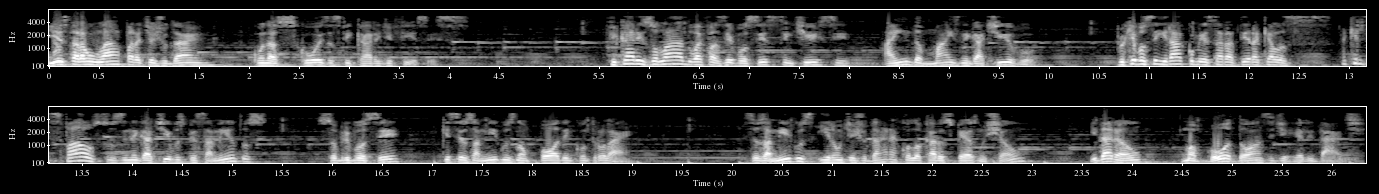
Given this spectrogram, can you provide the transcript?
e estarão lá para te ajudar quando as coisas ficarem difíceis. Ficar isolado vai fazer você sentir-se ainda mais negativo, porque você irá começar a ter aquelas, aqueles falsos e negativos pensamentos sobre você que seus amigos não podem controlar. Seus amigos irão te ajudar a colocar os pés no chão e darão uma boa dose de realidade.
